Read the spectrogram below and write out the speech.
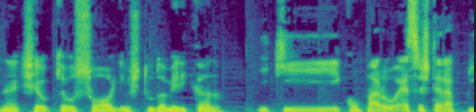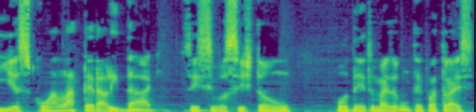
né, que é o, que é o SWOG, um estudo americano, e que comparou essas terapias com a lateralidade. Não sei se vocês estão por dentro, mas algum tempo atrás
